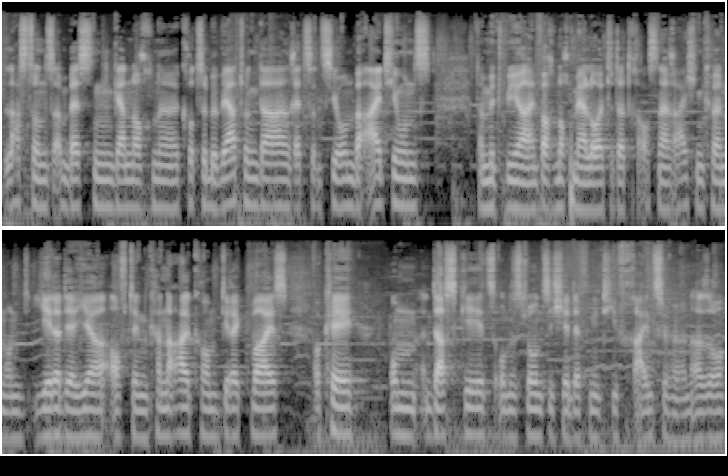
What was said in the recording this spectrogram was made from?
lasst uns am besten gern noch eine kurze Bewertung da, eine Rezension bei iTunes, damit wir einfach noch mehr Leute da draußen erreichen können und jeder, der hier auf den Kanal kommt, direkt weiß, okay, um das geht's und es lohnt sich hier definitiv reinzuhören. Also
